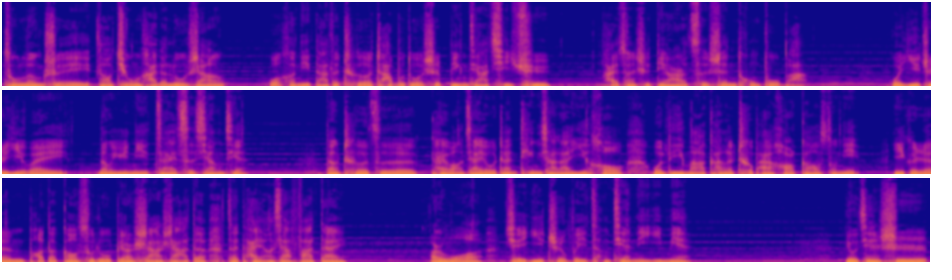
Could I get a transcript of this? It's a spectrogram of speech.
从冷水到琼海的路上，我和你搭的车差不多是并驾齐驱，还算是第二次神同步吧。我一直以为能与你再次相见。当车子开往加油站停下来以后，我立马看了车牌号，告诉你，一个人跑到高速路边，傻傻的在太阳下发呆，而我却一直未曾见你一面。有件事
